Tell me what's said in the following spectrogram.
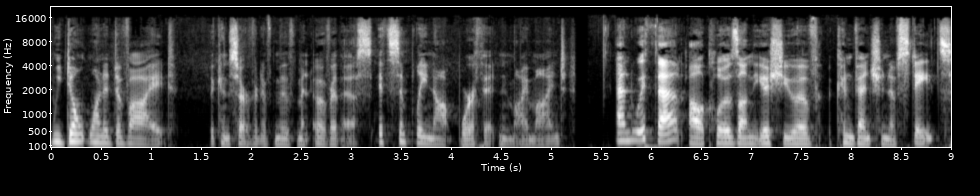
we don't want to divide the conservative movement over this. It's simply not worth it in my mind. And with that, I'll close on the issue of Convention of States.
